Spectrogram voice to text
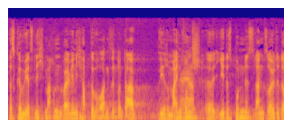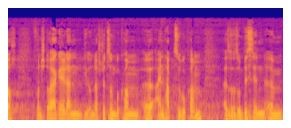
Das können wir jetzt nicht machen, weil wir nicht Hub geworden sind. Und da wäre mein naja. Wunsch, äh, jedes Bundesland sollte doch von Steuergeldern die Unterstützung bekommen, äh, einen Hub zu bekommen. Also so ein bisschen ähm,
